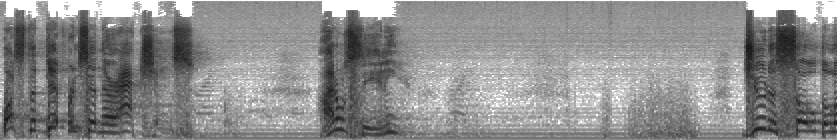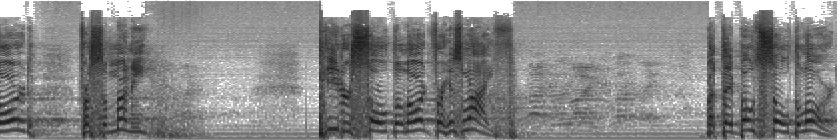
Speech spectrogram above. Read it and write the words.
What's the difference in their actions? I don't see any. Judas sold the Lord for some money. Peter sold the Lord for his life. But they both sold the Lord.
